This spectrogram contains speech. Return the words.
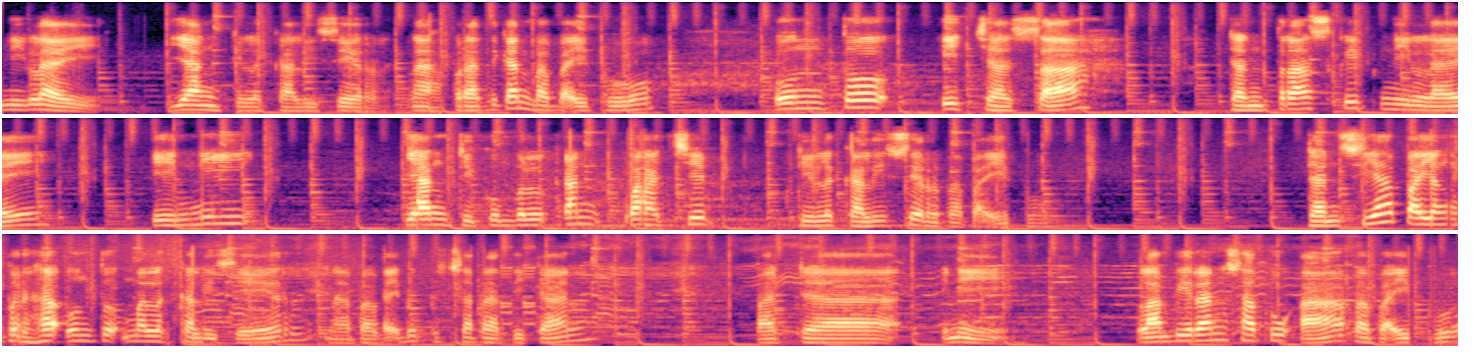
nilai yang dilegalisir. Nah, perhatikan Bapak Ibu, untuk ijazah dan transkrip nilai ini yang dikumpulkan wajib dilegalisir Bapak Ibu. Dan siapa yang berhak untuk melegalisir? Nah, Bapak Ibu bisa perhatikan pada ini lampiran 1A Bapak Ibu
